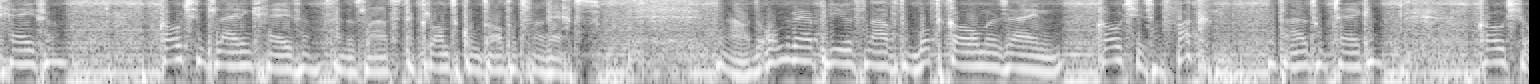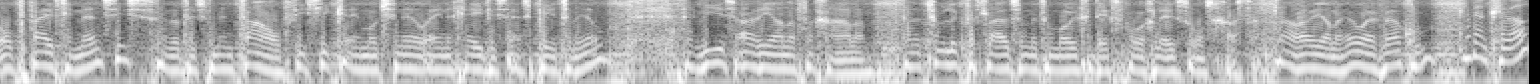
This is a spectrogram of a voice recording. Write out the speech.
geven, coachend leiding geven en als laatste, de klant komt altijd van rechts. Nou, de onderwerpen die we vanavond aan bod komen zijn coach is een vak, met uitroepteken, coachen op vijf dimensies, en dat is mentaal, fysiek, emotioneel, energetisch en spiritueel. En wie is Ariane van Galen? En natuurlijk besluiten we met een mooi gedicht voorgelezen door onze gasten. Nou Ariane, heel erg welkom. Dankjewel.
